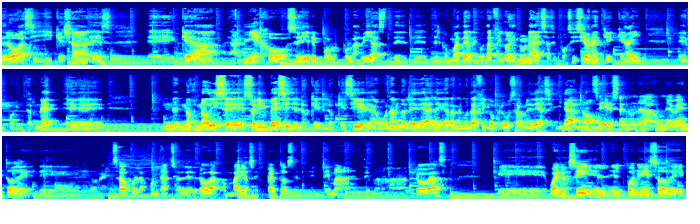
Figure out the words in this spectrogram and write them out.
drogas y, que ya es eh, queda añejo seguir por, por las vías de- de- del combate al narcotráfico en una de esas exposiciones que, que hay por internet. No, no dice son imbéciles los que, los que siguen abonando la idea de la guerra al narcotráfico, pero usa una idea similar, ¿no? Sí, es en una- un evento de, de- organizado por la Junta Nacional de Drogas con varios expertos en, en tema, en tema drogas. Eh, bueno, sí, él, él pone eso de,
